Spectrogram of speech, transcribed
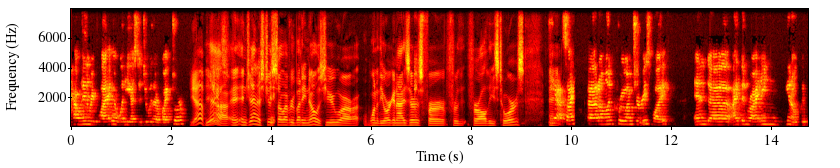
how Henry Flagler, what he has to do with our bike tour? Yeah, please. yeah. And, and Janice, just so everybody knows, you are one of the organizers for for for all these tours. And yes, I I'm on crew. I'm Jerry's wife, and uh, I've been riding, you know, with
